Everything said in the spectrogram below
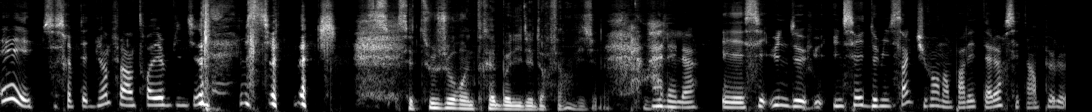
hé, ce serait peut-être bien de faire un troisième visionnage. C'est toujours une très bonne idée de refaire un visionnage. Ah là là. Et c'est une, de, une série de 2005, tu vois, on en parlait tout à l'heure, c'était un peu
